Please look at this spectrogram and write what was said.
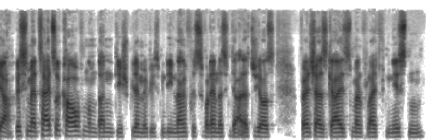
ja, bisschen mehr Zeit zu kaufen, um dann die Spieler möglichst mit ihnen langfristig zu verlängern. Das sind ja alles durchaus Franchise-Guys, die man vielleicht für die nächsten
